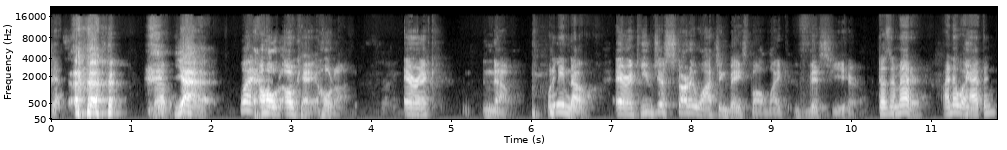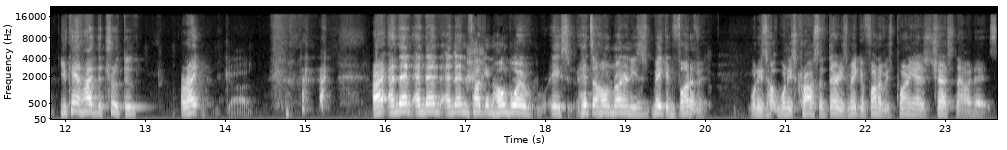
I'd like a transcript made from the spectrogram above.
Yes, forever. yeah, Wait, hold. Okay, hold on, Eric. No, What do you mean no? Eric, you just started watching baseball like this year. Doesn't matter. I know what happened. You can't hide the truth, dude. All right. Oh God. All right, and then and then and then fucking homeboy is- hits a home run and he's making fun of it when he's when he's crossing third. He's making fun of. it. He's pointing at his chest nowadays,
